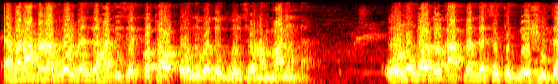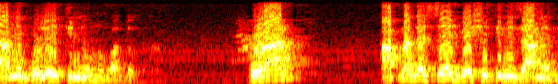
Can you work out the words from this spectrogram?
এখন আপনারা বলবেন যে হাদিসের কথা অনুবাদক বলছে, আমরা মানি না। অনুবাদক আপনাদের সাথে বেশি জানে বলেই তিনি অনুবাদক। কোরআন আপনাদের চেয়ে বেশি তিনি জানেন।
